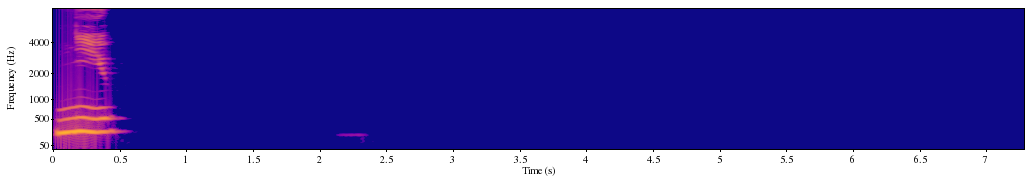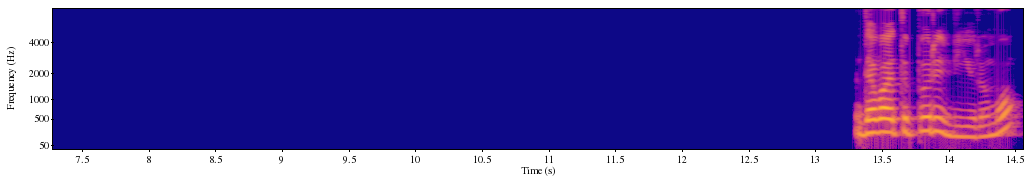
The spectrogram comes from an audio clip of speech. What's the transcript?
Ні. Давайте перевіримо.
